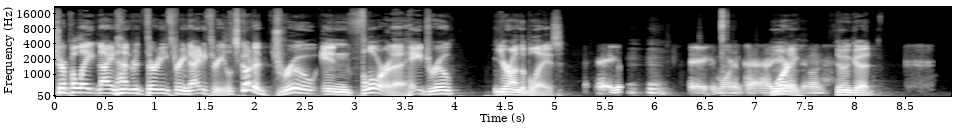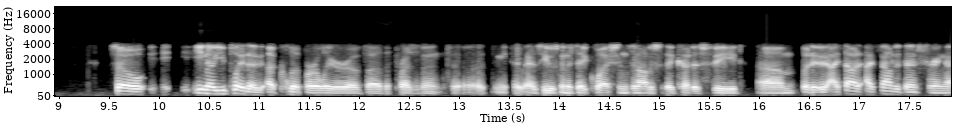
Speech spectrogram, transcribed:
Triple eight nine hundred thirty three ninety three. Let's go to Drew in Florida. Hey, Drew, you're on the blaze. Hey, good- hey, good morning, Pat. How Morning. you doing? Doing good. So, you know, you played a, a clip earlier of uh, the president uh, as he was going to take questions, and obviously they cut his feed. Um, but it, I thought I found it interesting. I,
